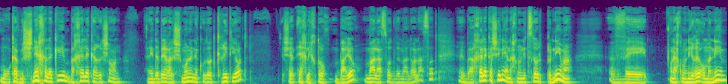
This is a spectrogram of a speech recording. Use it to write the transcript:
מורכב משני חלקים. בחלק הראשון אני אדבר על שמונה נקודות קריטיות של איך לכתוב ביו, מה לעשות ומה לא לעשות. ובחלק השני אנחנו נצלול פנימה, ו... אנחנו נראה אומנים,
